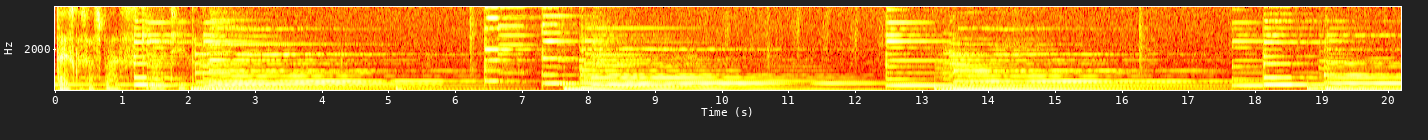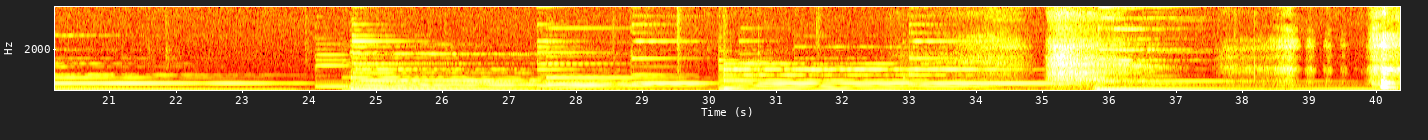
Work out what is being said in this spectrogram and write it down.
Quand est-ce que ça se passe Quelle heure Sais-tu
